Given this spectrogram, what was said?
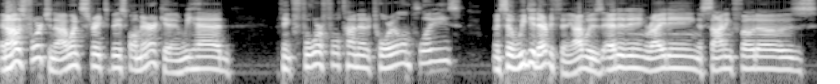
And I was fortunate. I went straight to Baseball America and we had, I think, four full time editorial employees. And so we did everything. I was editing, writing, assigning photos,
